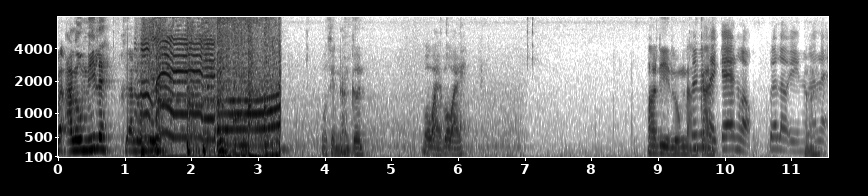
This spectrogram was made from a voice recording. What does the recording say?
มันอารมณ์นี้เลย คืออารมณ์นี้เลยโอ้ เสียงดังเกินบ่ไหวบ่ไหวเอาดีลุงหนังไม่มีไก่ ใครแกล้งหรอก เพื่อนเราเองทั้งนั้นแหละ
